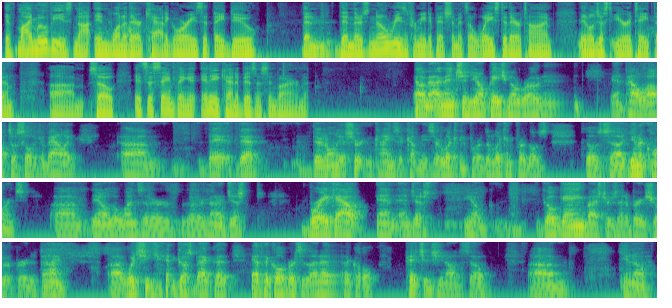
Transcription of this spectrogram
If my movie is not in one of their categories that they do, then mm-hmm. then there's no reason for me to pitch them. It's a waste of their time. Mm-hmm. It'll just irritate them. Um, so it's the same thing in any kind of business environment. Um, I mentioned, you know, Page Mill Road and, and Palo Alto, Silicon Valley. Um, they, that there's only a certain kinds of companies they're looking for. They're looking for those those uh, unicorns. Um, you know, the ones that are that are going to just break out and and just you know go gangbusters in a very short period of time, uh, which again goes back to ethical versus unethical pitches. You know, so um, you know,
